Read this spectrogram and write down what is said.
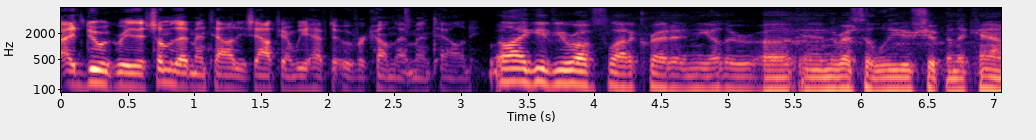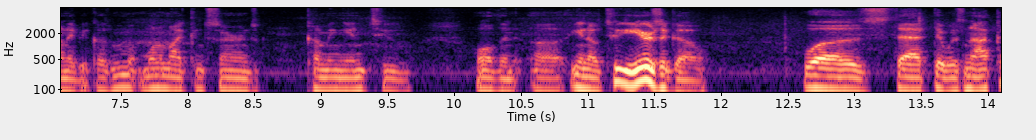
I, do agree that some of that mentality is out there, and we have to overcome that mentality. Well, I give your office a lot of credit and the other uh, and the rest of the leadership in the county because m- one of my concerns coming into all the uh, you know two years ago was that there was not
